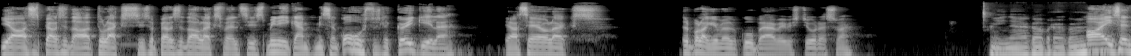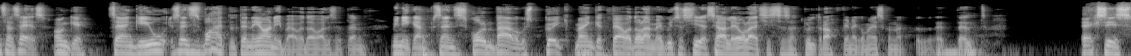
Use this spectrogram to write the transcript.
ja siis peale seda tuleks, siis peale seda oleks veel siis minicamp, mis on kohustuslik kõigile ja see oleks, seal polegi veel kuupäevi vist juures või? ei näe ka praegu. aa ei, see on seal sees, ongi, see ongi ju, see on siis vahetult enne jaanipäeva tavaliselt on. minicamp, see on siis kolm päeva, kus kõik mängijad peavad olema ja kui sa siia- seal ei ole, siis sa saad küll trahvi nagu meeskonnatelt. Ehk siis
